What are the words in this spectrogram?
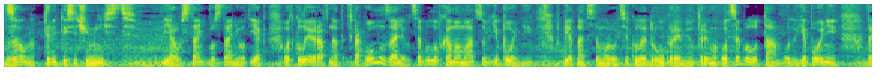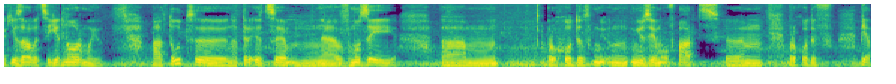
Зал на 3 тисячі місць. Я остань, в останній, от як от коли я грав на в такому залі, це було в Хамамацу в Японії в 15-му році, коли я другу премію отримав. Оце було там. От в Японії такі зали це є нормою. А тут е, на це в музеї. Ем, проходив Museum of Arts, ем, проходив е,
